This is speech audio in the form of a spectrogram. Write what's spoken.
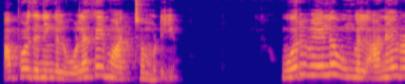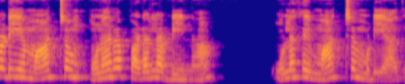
அப்பொழுது நீங்கள் உலகை மாற்ற முடியும். ஒருவேளை உங்கள் அனைவருடைய மாற்றம் உணரப்படலை அப்படின்னா உலகை மாற்ற முடியாது.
